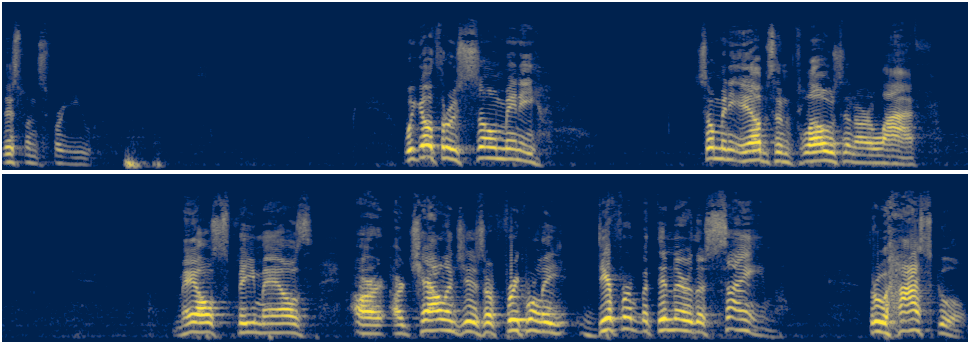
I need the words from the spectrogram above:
This one's for you. We go through so many, so many ebbs and flows in our life. Males, females, our, our challenges are frequently different, but then they're the same. Through high school,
